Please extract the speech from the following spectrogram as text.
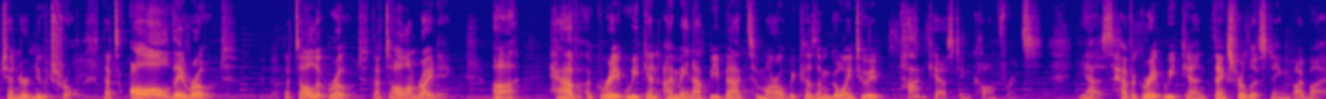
Gender neutral. That's all they wrote. That's all it wrote. That's all I'm writing. Uh, have a great weekend. I may not be back tomorrow because I'm going to a podcasting conference. Yes, have a great weekend. Thanks for listening. Bye bye.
